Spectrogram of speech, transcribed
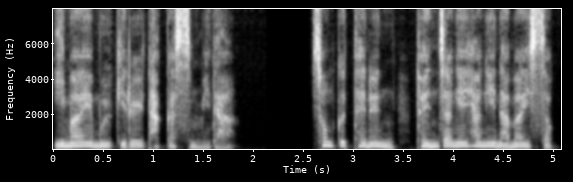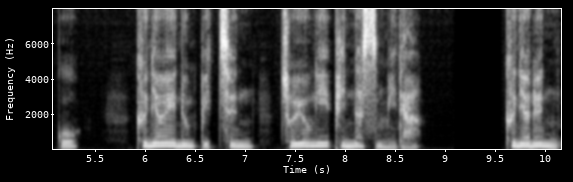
이마의 물기를 닦았습니다. 손끝에는 된장의 향이 남아 있었고 그녀의 눈빛은 조용히 빛났습니다. 그녀는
